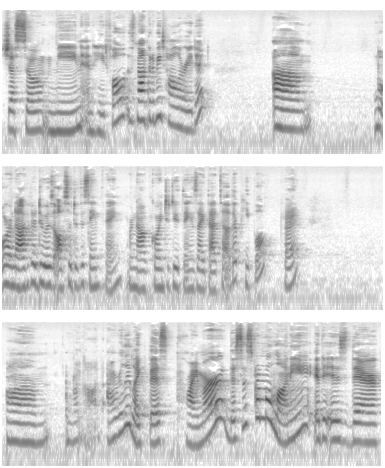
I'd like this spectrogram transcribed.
just so mean and hateful is not going to be tolerated. Um, what we're not going to do is also do the same thing. We're not going to do things like that to other people. Okay. Um, oh my god, I really like this primer. This is from Milani. It is their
